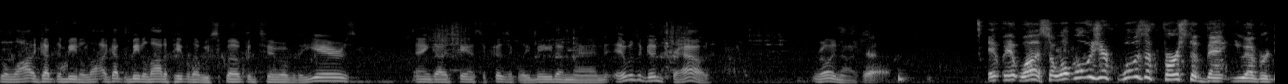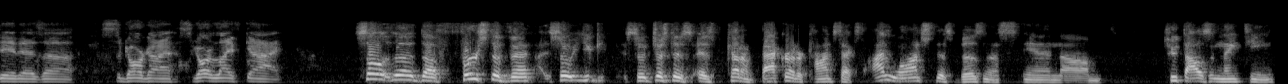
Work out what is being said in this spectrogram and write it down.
It was a lot. I got to meet a lot. I got to meet a lot of people that we've spoken to over the years, and got a chance to physically meet them, and it was a good crowd. Really nice. Yeah. It, it was. So what, what was your what was the first event you ever did as a cigar guy, cigar life guy? So the the first event, so you so just as as kind of background or context, I launched this business in um, 2019,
